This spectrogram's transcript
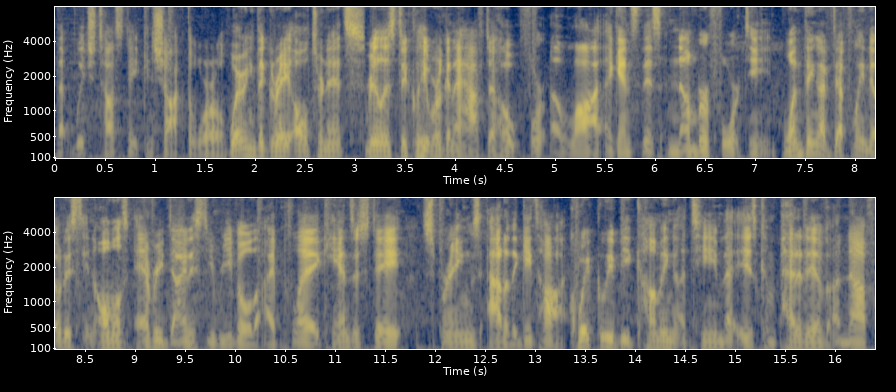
that Wichita State can shock the world. Wearing the gray alternates, realistically, we're going to have to hope for a lot against this number 14. One thing I've definitely noticed in almost every dynasty rebuild I play, Kansas State springs out of the gates hot, quickly becoming a team that is competitive enough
